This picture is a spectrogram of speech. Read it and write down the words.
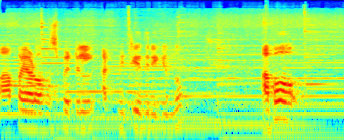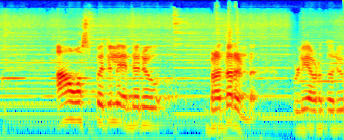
പാപ്പയുടെ ഹോസ്പിറ്റലിൽ അഡ്മിറ്റ് ചെയ്തിരിക്കുന്നു. അപ്പോൾ ആ ഹോസ്പിറ്റലിൽ എന്റെ ഒരു ബ്രദർ ഉണ്ട്. പുള്ളി അവിടുത്തെ ഒരു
